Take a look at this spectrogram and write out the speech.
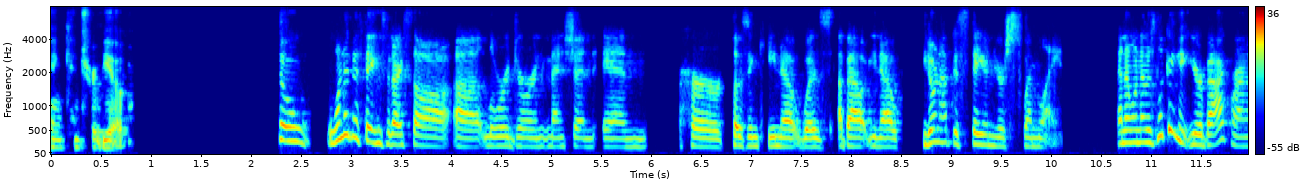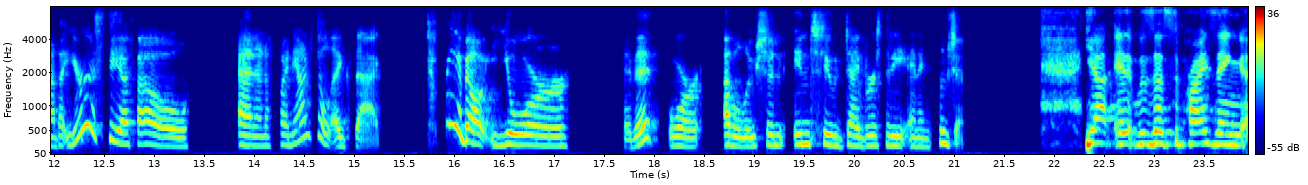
can contribute. So one of the things that I saw uh, Laura Dern mention in her closing keynote was about, you know, you don't have to stay in your swim lane. And when I was looking at your background, I thought you're a CFO and a financial exec. Tell me about your pivot or evolution into diversity and inclusion. Yeah, it was a surprising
